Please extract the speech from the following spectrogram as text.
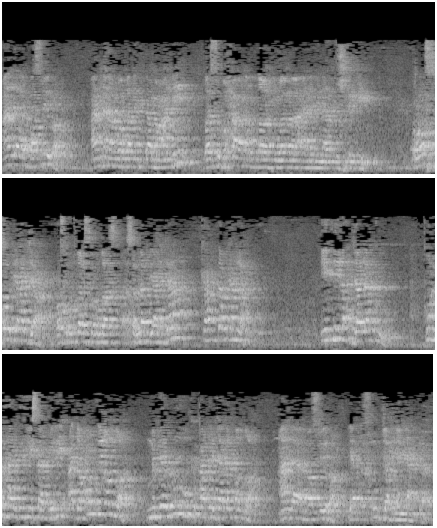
ala basira ana wa man ittaba'ani wa subhanallahi wa ma ana minal musyrikin. Rasul diajar, Rasulullah sallallahu alaihi wasallam diajar, katakanlah inilah jalanku Kul hadhihi sabili ad'u ila Allah, menyeru kepada jalan Allah ala basirah di atas hujah yang nyata.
